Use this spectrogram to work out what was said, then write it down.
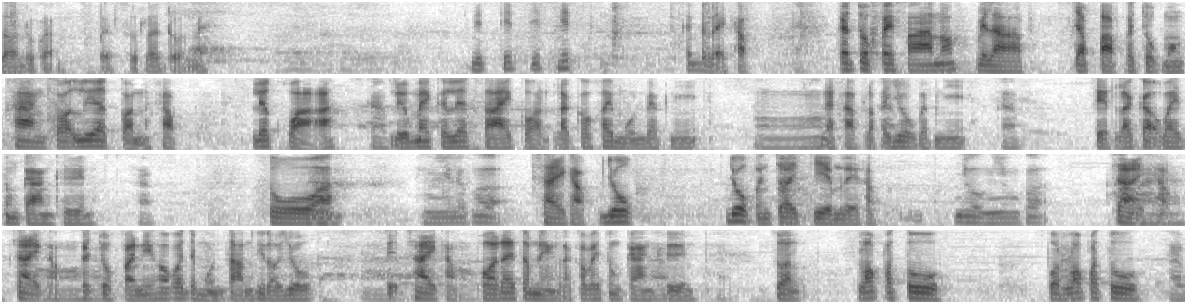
ลองดูก่อนเปิดสุดแล้วโดนไหมนิดนิดนิดนิดไม่เป็นไรครับ กระจกไฟฟ้าเนาะเวลาจะปรับกระจกมองข้างก็เลือกก่อนนะครับ เลือกขวา ครับ หรือไม่ก็เลือกซ้ายก่อนแล้วก็ค่อยหมุนแบบนี้อ๋อนะครับ แล้วก็โยกแบบนี้ ครับ เสร็จแล้วก็ไว้ตรงกลางคืนครับ ตัวอย่างนี้แล้วก็ใช่ครับโยกโยกเหมือนจอยเกมเลยครับ โยกยิ้มนก็ใช่ครับเข้ามาใช่ครับอ๋อกระจกฝั่งนี้เขาก็จะหมุนตามที่เราโยกเสร็จใช่ครับ พอได้ตำแหน่งแล้วก็ไว้ตรงกลางคืนครับส่วนล็อกประตูปลดล็อกประตู ครับ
